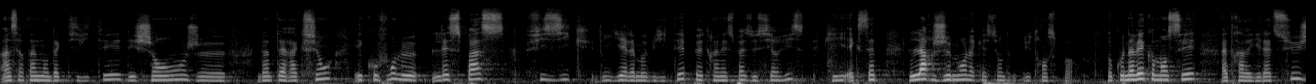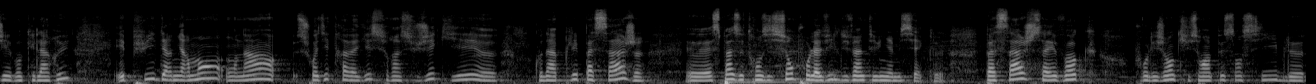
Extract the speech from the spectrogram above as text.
un certain nombre d'activités, d'échanges, euh, d'interactions, et qu'au fond, l'espace physique lié à la mobilité peut être un espace de service qui excède largement la question du transport. Donc on avait commencé à travailler là-dessus, j'ai évoqué la rue, et puis dernièrement, on a choisi de travailler sur un sujet qui est euh, qu'on a appelé passage, euh, espace de transition pour la ville du 21e siècle. Passage, ça évoque pour les gens qui sont un peu sensibles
